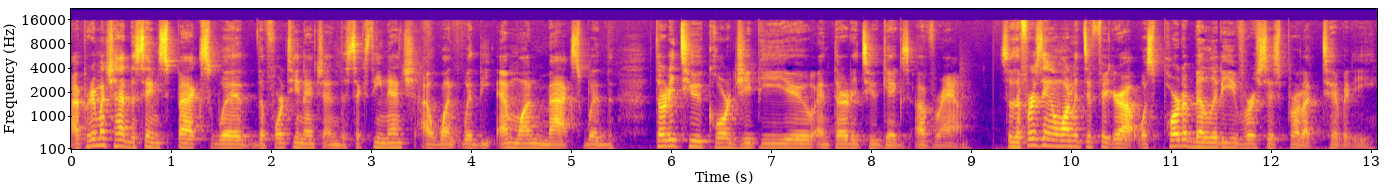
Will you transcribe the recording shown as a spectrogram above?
I pretty much had the same specs with the 14 inch and the 16 inch. I went with the M1 Max with 32 core GPU and 32 gigs of RAM. So the first thing I wanted to figure out was portability versus productivity.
